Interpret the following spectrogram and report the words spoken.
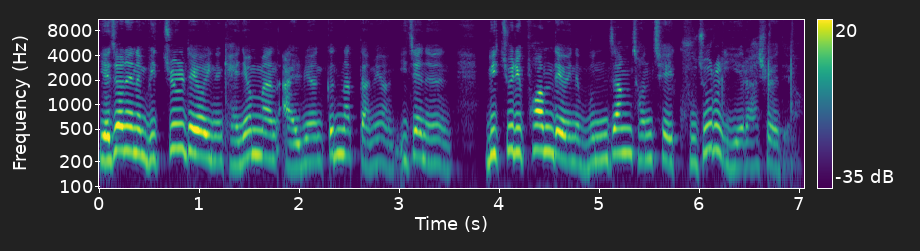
예전에는 밑줄 되어 있는 개념만 알면 끝났다면 이제는 밑줄이 포함되어 있는 문장 전체의 구조를 이해를 하셔야 돼요.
